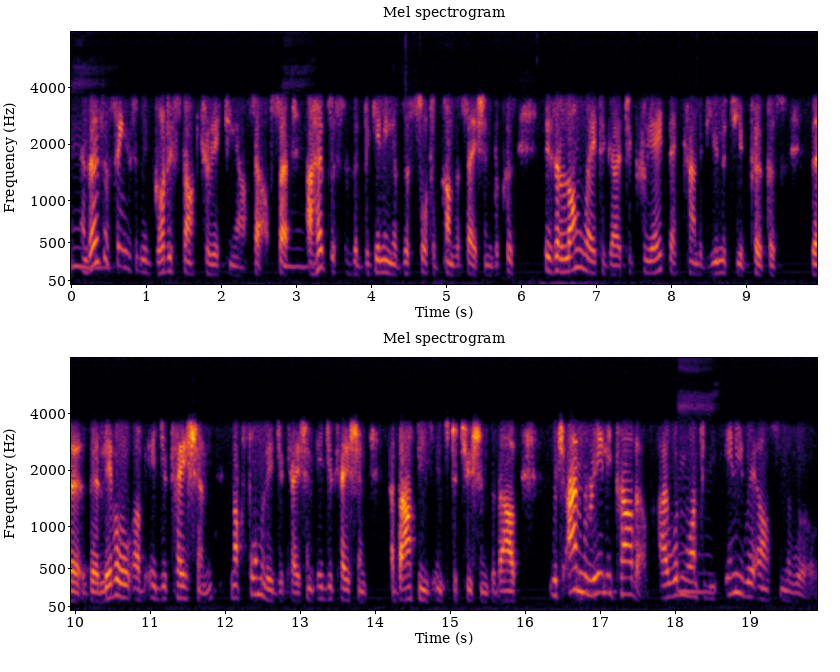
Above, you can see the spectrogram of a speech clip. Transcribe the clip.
Mm. And those are things that we've got to start correcting ourselves. So mm. I hope this is the beginning of this sort of conversation because there's a long way to go to create that kind of unity of purpose, the, the level of education, not formal education, education about these institutions, about which I'm really proud of. I wouldn't mm. want to be mm. anywhere else in the world.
